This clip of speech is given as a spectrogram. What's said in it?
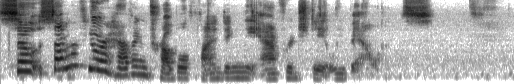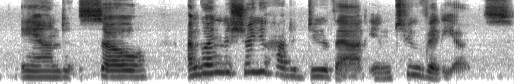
So some of you are having trouble finding the average daily balance. And so I'm going to show you how to do that in two videos.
